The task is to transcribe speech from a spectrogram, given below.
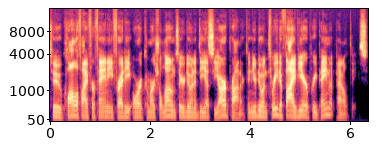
to qualify for Fannie, Freddie, or a commercial loan. So you're doing a DSCR product and you're doing three to five year prepayment penalties.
